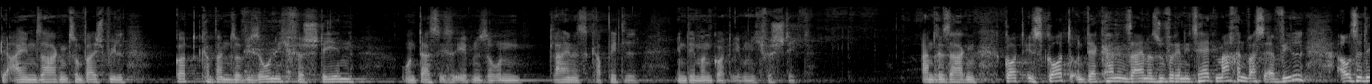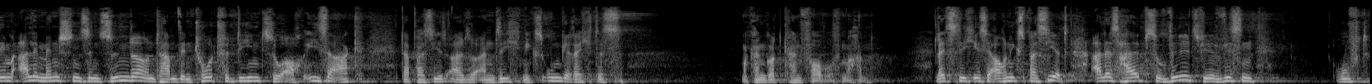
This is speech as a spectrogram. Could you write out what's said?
Die einen sagen zum Beispiel, Gott kann man sowieso nicht verstehen und das ist eben so ein kleines Kapitel, in dem man Gott eben nicht versteht. Andere sagen, Gott ist Gott und der kann in seiner Souveränität machen, was er will. Außerdem, alle Menschen sind Sünder und haben den Tod verdient, so auch Isaak. Da passiert also an sich nichts Ungerechtes. Man kann Gott keinen Vorwurf machen. Letztlich ist ja auch nichts passiert. Alles halb so wild. Wir wissen, ruft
